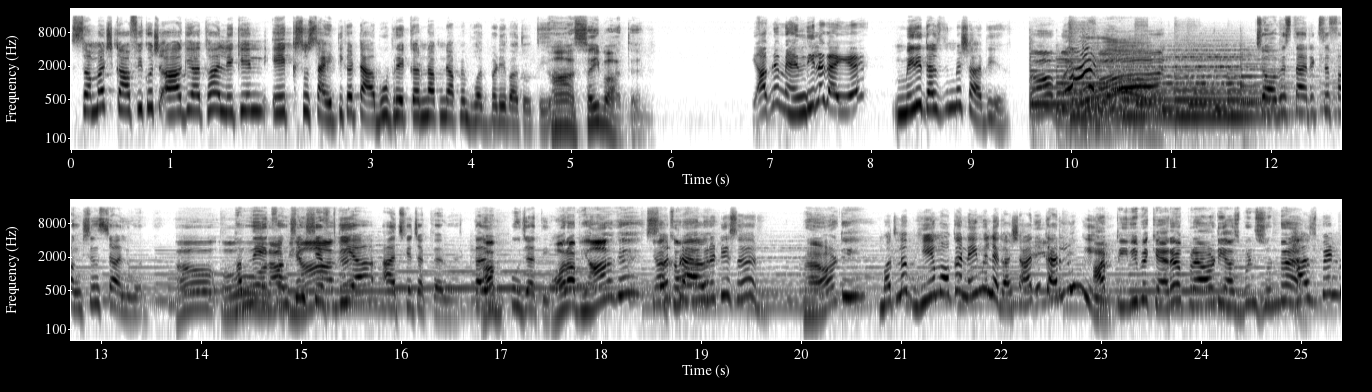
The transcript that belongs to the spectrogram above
समझ काफ़ी कुछ आ गया था लेकिन एक सोसाइटी का टैबू ब्रेक करना अपने आप में बहुत बड़ी बात होती है। हाँ सही बात है। आपने मेहंदी लगाई है? मेरी दस दिन में शादी है। चौबीस तारीख से फ़ंक्शन चालू है। हमने एक फ़ंक्शन शिफ्ट किया आज के चक्कर में। कल पूजा थी। और आप यहाँ गए? सर प्रायोरिटी सर प्रायोरिटी मतलब ये मौका नहीं मिलेगा शादी कर लूँगी। आप टीवी पे कह रहे हो प्रायोरिटी हस्बैंड सुन रहा है। हस्बैंड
